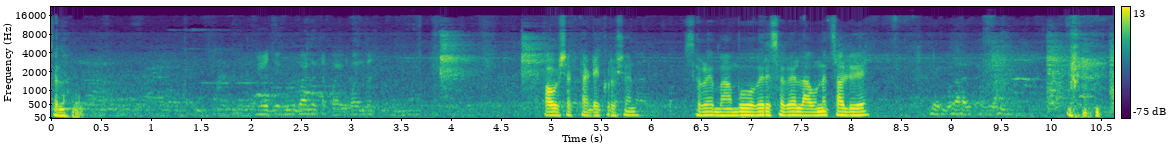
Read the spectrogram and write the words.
चला. पाहू शकता डेकोरेशन सगळे बांबू वगैरे सगळं लावणं चालू आहे.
